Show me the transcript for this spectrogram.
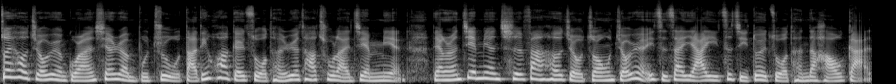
最后久远果然先忍不住打电话给佐藤，约他出来见面。两人见面吃饭喝酒中，久远一直在压抑自己对佐藤的好感。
